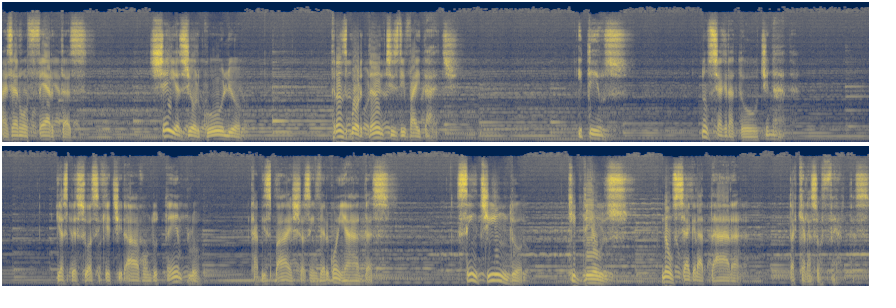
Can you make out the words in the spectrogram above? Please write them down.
Mas eram ofertas cheias de orgulho, transbordantes de vaidade. E Deus não se agradou de nada. E as pessoas se retiravam do templo cabisbaixas, envergonhadas, sentindo que Deus não se agradara daquelas ofertas,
